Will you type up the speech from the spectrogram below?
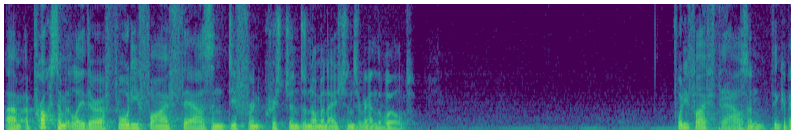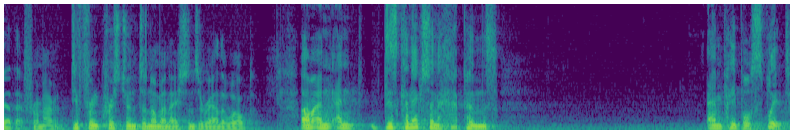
um, approximately there are 45,000 different Christian denominations around the world. 45,000, think about that for a moment, different Christian denominations around the world. Um, and, and disconnection happens and people split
